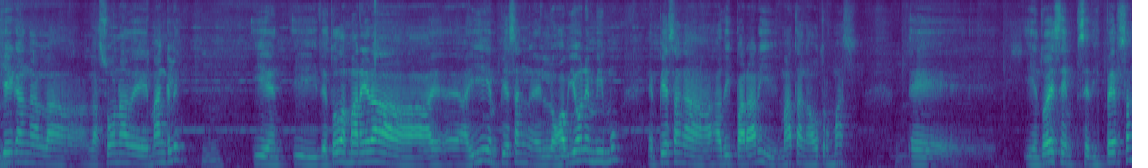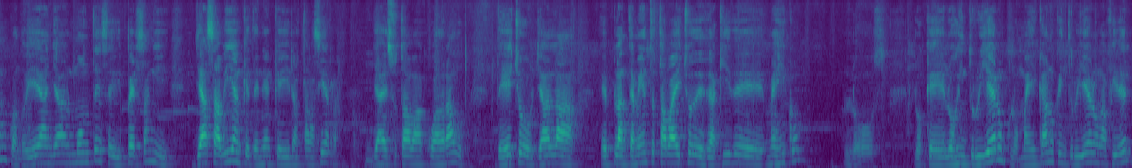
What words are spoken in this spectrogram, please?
Llegan a la, la zona de Mangle y, en- y de todas maneras eh, ahí empiezan eh, los aviones mismos empiezan a, a disparar y matan a otros más. Eh, y entonces se, se dispersan, cuando llegan ya al monte, se dispersan y ya sabían que tenían que ir hasta la sierra. Ya eso estaba cuadrado. De hecho, ya la, el planteamiento estaba hecho desde aquí de México. Los, los que los instruyeron, los mexicanos que instruyeron a Fidel,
